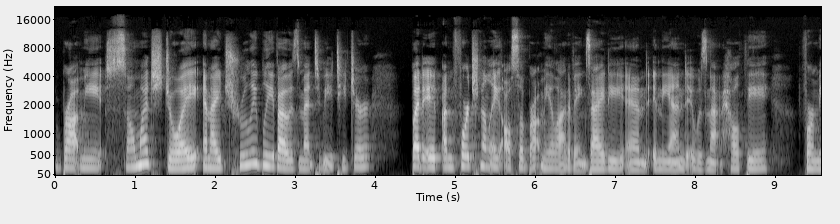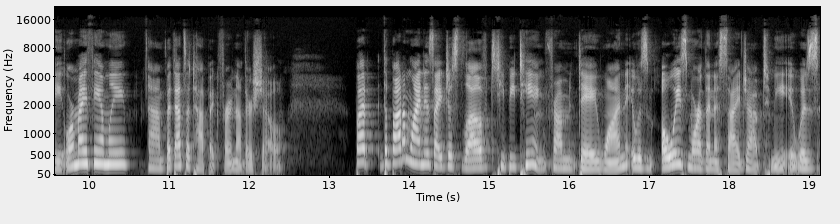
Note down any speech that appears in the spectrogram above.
brought me so much joy, and I truly believe I was meant to be a teacher, but it unfortunately also brought me a lot of anxiety, and in the end, it was not healthy for me or my family. Um, but that's a topic for another show. But the bottom line is, I just loved TPTing from day one. It was always more than a side job to me. It was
